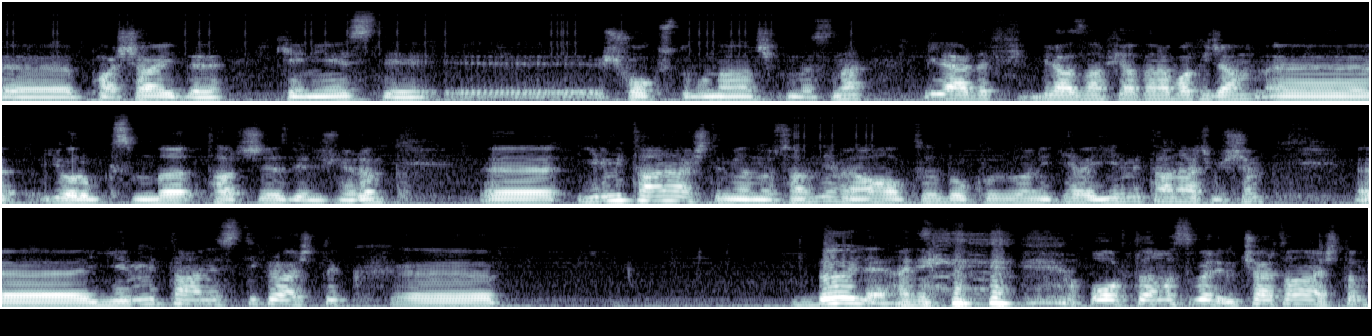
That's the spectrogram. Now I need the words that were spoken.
e, Paşa'ydı, Kenny Esti, e, Shox'tu bunlardan çıkmasına. İleride birazdan fiyatlarına bakacağım. E, yorum kısmında tartışacağız diye düşünüyorum. E, 20 tane açtım yanılmıyorsam değil mi? 6, 9, 12, evet 20 tane açmışım. E, 20 tane sticker açtık. E, böyle hani ortalaması böyle üçer tane açtım.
